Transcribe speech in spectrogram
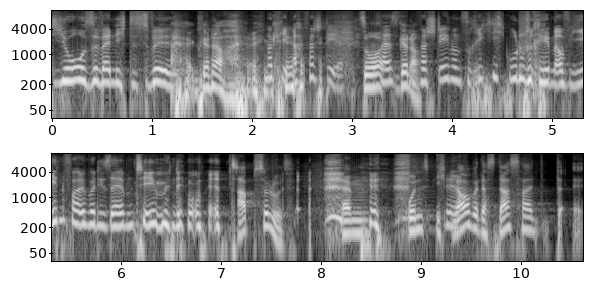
die Hose, wenn ich das will. genau. Okay, ach, verstehe. So, das heißt, genau. wir verstehen uns richtig gut und reden auf jeden Fall über dieselben Themen in dem Moment. Absolut. ähm, und ich Ja. glaube, dass das halt, äh,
